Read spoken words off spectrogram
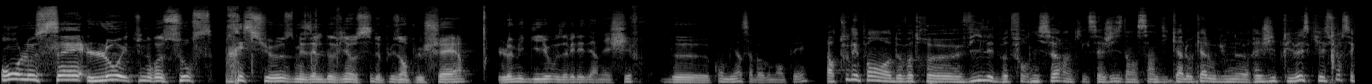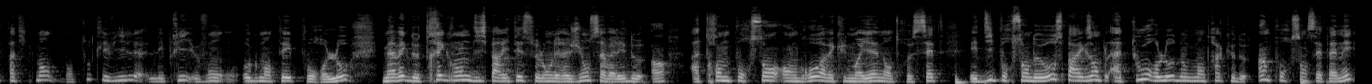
On le sait, l'eau est une ressource précieuse, mais elle devient aussi de plus en plus chère. Le Guillot, vous avez les derniers chiffres de combien ça va augmenter? Alors tout dépend de votre ville et de votre fournisseur, hein, qu'il s'agisse d'un syndicat local ou d'une régie privée. Ce qui est sûr, c'est que pratiquement dans toutes les villes, les prix vont augmenter pour l'eau, mais avec de très grandes disparités selon les régions. Ça va aller de 1 à 30 en gros, avec une moyenne entre 7 et 10% de hausse. Par exemple, à Tours, l'eau n'augmentera que de 1% cette année,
